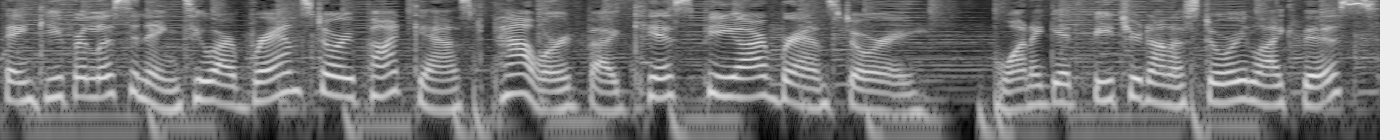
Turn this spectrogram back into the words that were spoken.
Thank you for listening to our Brand Story podcast powered by Kiss PR Brand Story. Want to get featured on a story like this?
